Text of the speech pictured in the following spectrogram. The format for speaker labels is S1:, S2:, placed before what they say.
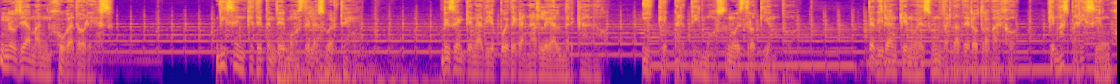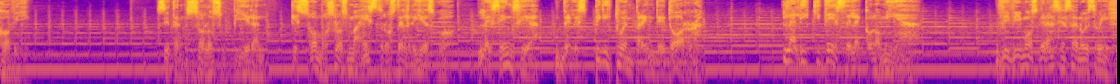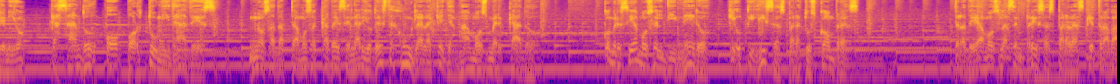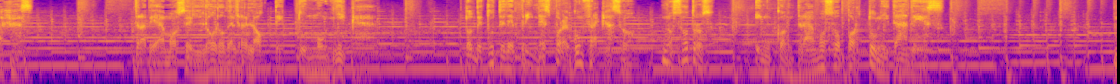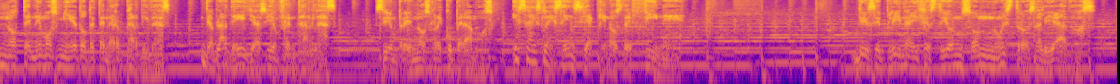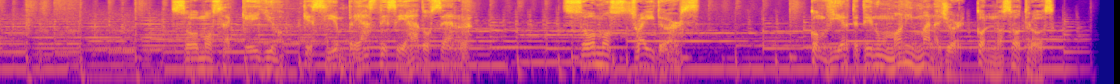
S1: Nos llaman jugadores. Dicen que dependemos de la suerte. Dicen que nadie puede ganarle al mercado y que perdimos nuestro tiempo. Te dirán que no es un verdadero trabajo, que más parece un hobby. Si tan solo supieran que somos los maestros del riesgo, la esencia del espíritu emprendedor, la liquidez de la economía. Vivimos gracias a nuestro ingenio, cazando oportunidades. Nos adaptamos a cada escenario de esta jungla a la que llamamos mercado. Comerciamos el dinero que utilizas para tus compras. Tradeamos las empresas para las que trabajas. Tradeamos el oro del reloj de tu muñeca. Donde tú te deprimes por algún fracaso, nosotros encontramos oportunidades. No tenemos miedo de tener pérdidas, de hablar de ellas y enfrentarlas. Siempre nos recuperamos. Esa es la esencia que nos define. Disciplina y gestión son nuestros aliados. Somos aquello que siempre has deseado ser. Somos traders. Conviértete en un money manager con nosotros.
